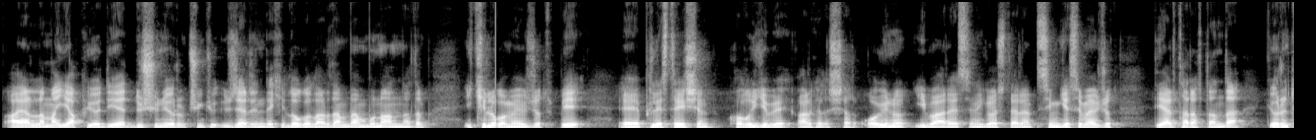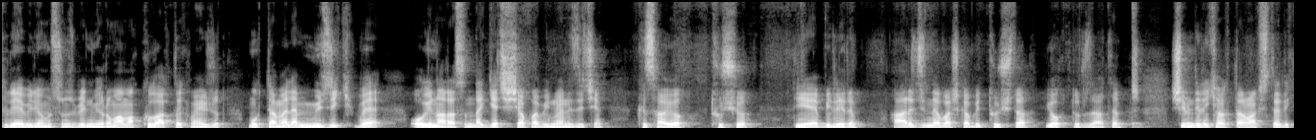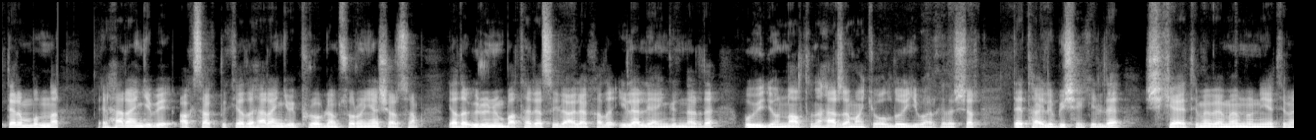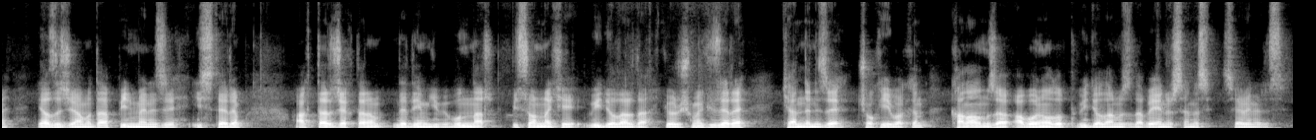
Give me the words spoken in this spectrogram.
ayarlama yapıyor diye düşünüyorum. Çünkü üzerindeki logolardan ben bunu anladım. İki logo mevcut. Bir e, PlayStation kolu gibi arkadaşlar oyunu ibaresini gösteren simgesi mevcut. Diğer taraftan da görüntüleyebiliyor musunuz bilmiyorum ama kulaklık mevcut. Muhtemelen müzik ve oyun arasında geçiş yapabilmeniz için kısa yol tuşu diyebilirim. Haricinde başka bir tuş da yoktur zaten. Şimdilik aktarmak istediklerim bunlar. E, herhangi bir aksaklık ya da herhangi bir problem sorun yaşarsam ya da ürünün bataryasıyla alakalı ilerleyen günlerde bu videonun altına her zamanki olduğu gibi arkadaşlar detaylı bir şekilde şikayetimi ve memnuniyetimi yazacağımı da bilmenizi isterim. Aktaracaklarım dediğim gibi bunlar. Bir sonraki videolarda görüşmek üzere. Kendinize çok iyi bakın. Kanalımıza abone olup videolarımızı da beğenirseniz seviniriz.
